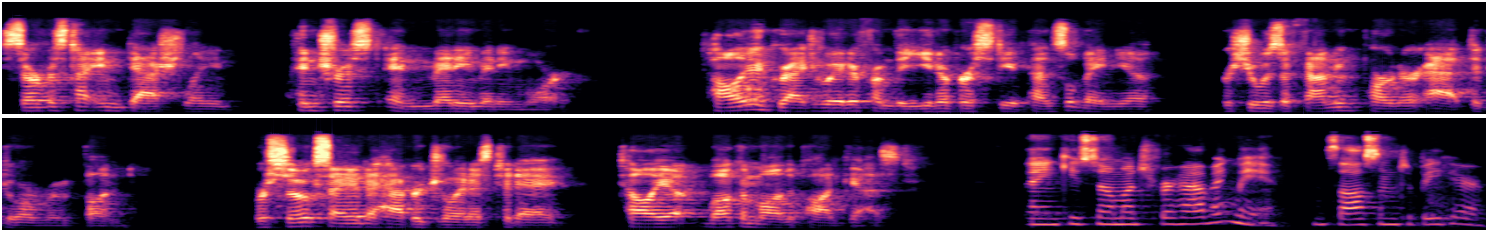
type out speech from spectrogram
ServiceTitan, Dashlane, Pinterest, and many, many more. Talia graduated from the University of Pennsylvania, where she was a founding partner at the Dorm Room Fund. We're so excited to have her join us today. Talia, welcome on the podcast. Thank you so much for having me. It's awesome to be here.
